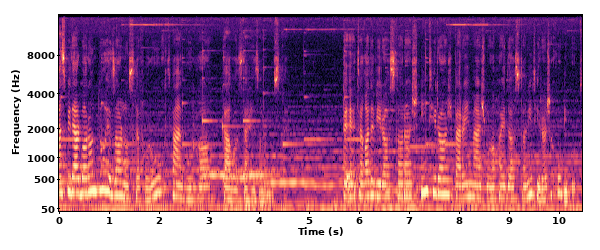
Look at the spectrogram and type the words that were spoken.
اسبی در باران دو هزار نسخه فروخت و انگورها دوازده هزار نسخه به اعتقاد ویراستارش این تیراژ برای مجموعه های داستانی تیراژ خوبی بود.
